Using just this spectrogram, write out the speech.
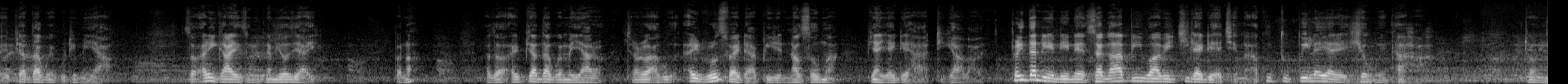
လည်းပြတ်သားခွင့်ကူတီမရအောင်ဆိုတော့အဲ့ဒီကားကြီးဆိုရင်နှမျောစရာကြီးပေါ့နော်အဲ့တော့အဲ့ပြတ်သားခွင့်မရတော့ကျွန်တော်တို့ကအခုအဲ့ Rose Rider ပြီးတဲ့နောက်ဆုံးမှာပြန်ရိုက်တဲ့ဟာဒီကားပါပဲပရိသတ်တွေအနေနဲ့ဇက်ကားပြီးသွားပြီးကြည့်လိုက်တဲ့အချိန်မှာအခုသူပေးလိုက်ရတဲ့ယုံဝင်ခါဟာတော့င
